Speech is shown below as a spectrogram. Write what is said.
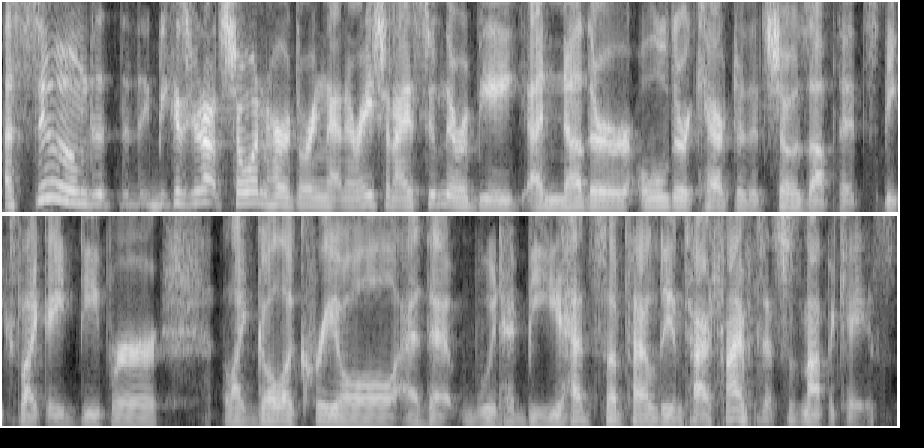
assumed that because you're not showing her during that narration, I assumed there would be another older character that shows up that speaks like a deeper, like Gullah Creole uh, that would be had subtitled the entire time. That's just not the case.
